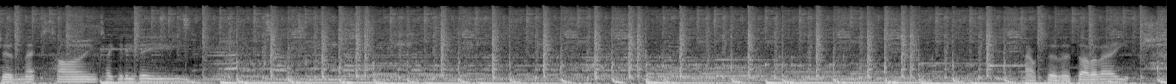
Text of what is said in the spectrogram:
You next time. Take it easy. Out to the double H.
